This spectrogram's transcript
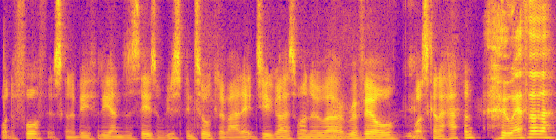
what the forfeit is going to be for the end of the season. We've just been talking about it. Do you guys want to uh, reveal what's going to happen? Whoever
